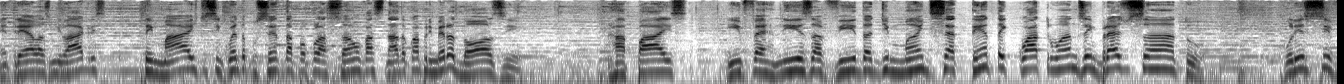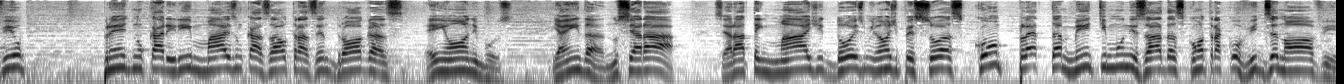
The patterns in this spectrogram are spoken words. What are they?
entre elas Milagres, tem mais de 50% da população vacinada com a primeira dose. Rapaz, inferniza a vida de mãe de 74 anos em Brejo Santo. Polícia Civil prende no Cariri mais um casal trazendo drogas em ônibus. E ainda no Ceará, Ceará tem mais de 2 milhões de pessoas completamente imunizadas contra a Covid-19.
